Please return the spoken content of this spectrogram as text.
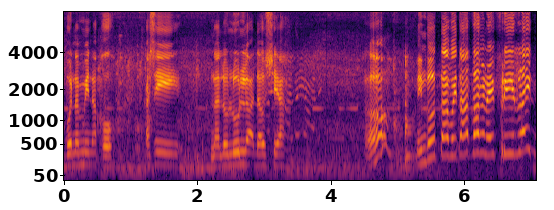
bonamin ako kasi nalulula daw siya. Oh, ninduta boy tapang na free ride.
